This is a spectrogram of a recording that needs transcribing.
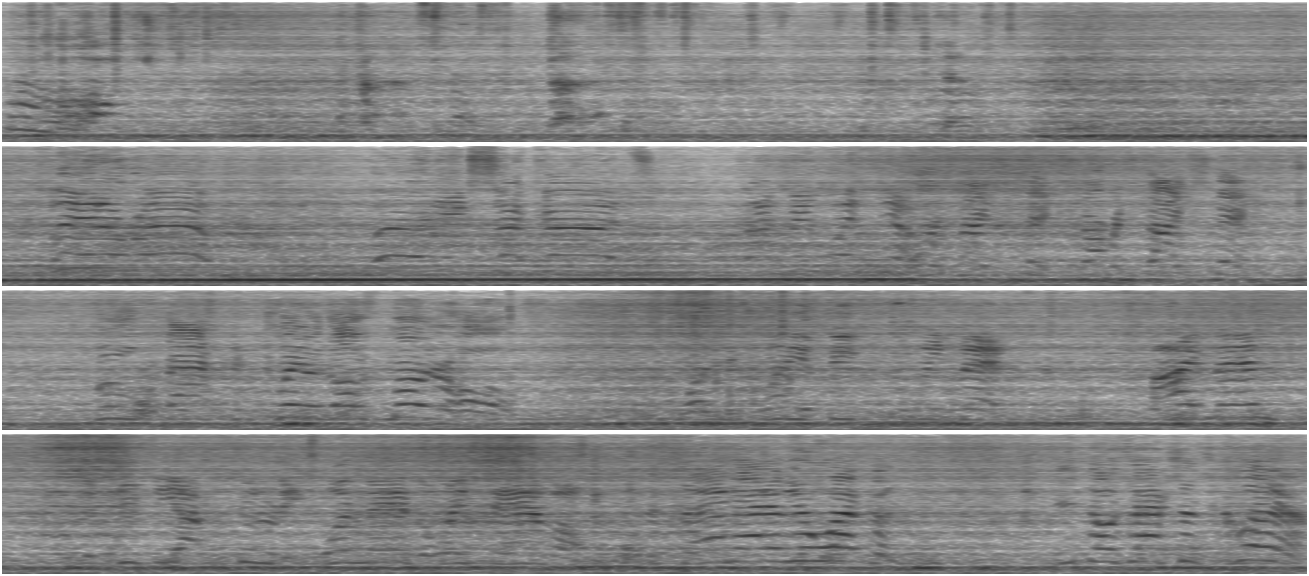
Clear the room! 30 seconds! Got me with you! North side stick, starboard side stick. Move fast and clear those murder holes. Once in plenty of feet between men. Five men to shoot the opportunity. One man to waste the ammo. Stand out of your weapons. Keep those actions clear.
